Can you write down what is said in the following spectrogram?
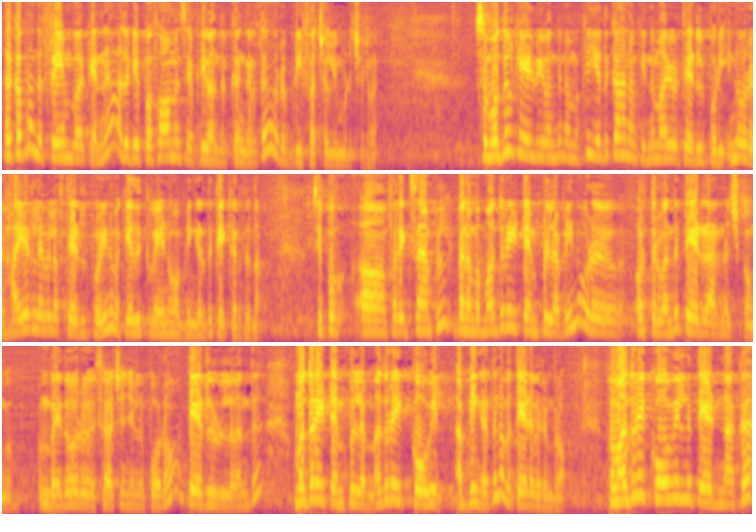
அதுக்கப்புறம் அந்த ஃப்ரேம் ஒர்க் என்ன அதோடைய பெர்ஃபார்மன்ஸ் எப்படி வந்திருக்குங்கிறத ஒரு ப்ரீஃபாக சொல்லி முடிச்சிடுறேன். ஸோ முதல் கேள்வி வந்து நமக்கு எதுக்காக நமக்கு இந்த மாதிரி ஒரு தேடல் பொறி? இன்னொரு ஹையர் லெவல் ஆஃப் தேடல் பொறி நமக்கு எதுக்கு வேணும் அப்படிங்கிறது கேட்கறது தான். ஸோ இப்போ ஃபார் எக்ஸாம்பிள் இப்போ நம்ம மதுரை டெம்பிள் அப்படின்னு ஒரு ஒருத்தர் வந்து தேடுறாருன்னு வச்சுக்கோங்க. நம்ம ஏதோ ஒரு சர்ச் இன்ஜினில் போகிறோம் தேடலில் வந்து மதுரை டெம்பிள் மதுரை கோவில் அப்படிங்கிறது நம்ம தேட விரும்புகிறோம் இப்போ மதுரை கோவில்னு தேடினாக்க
